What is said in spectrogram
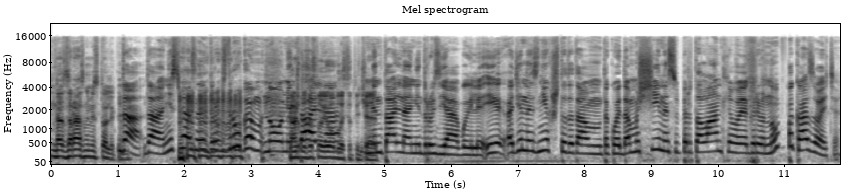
На- за разными столиками. Да, да, не связаны друг с другом, но ментально... Ментально они друзья были. И один из них что-то там такой, да, мужчины, супер талантливый. Я говорю, ну, показывайте.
